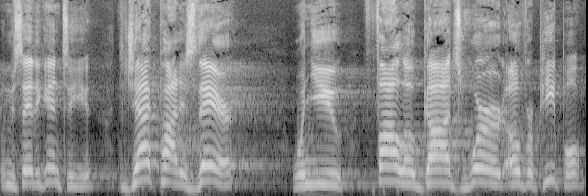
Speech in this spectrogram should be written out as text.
Let me say it again to you. The jackpot is there when you follow God's word over people,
